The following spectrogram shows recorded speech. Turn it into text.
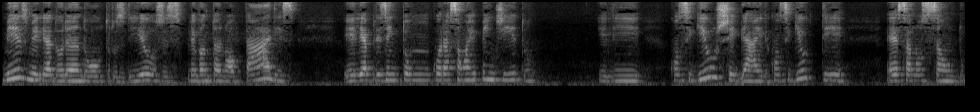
mesmo ele adorando outros deuses, levantando altares, ele apresentou um coração arrependido. Ele conseguiu chegar, ele conseguiu ter essa noção do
